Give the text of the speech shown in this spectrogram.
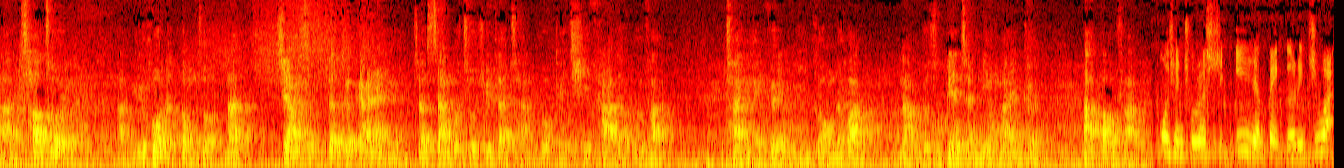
啊，操作啊渔获的动作，那这样子这个感染源就散不出去，再传播给其他的合法船员跟渔工的话，那不是变成另外一个大爆发？目前除了十一人被隔离之外，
